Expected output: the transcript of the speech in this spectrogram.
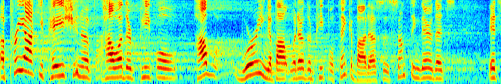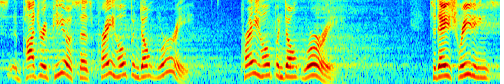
a preoccupation of how other people, how worrying about what other people think about us is something there that's, it's, Padre Pio says, pray, hope, and don't worry. Pray, hope, and don't worry. Today's readings,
